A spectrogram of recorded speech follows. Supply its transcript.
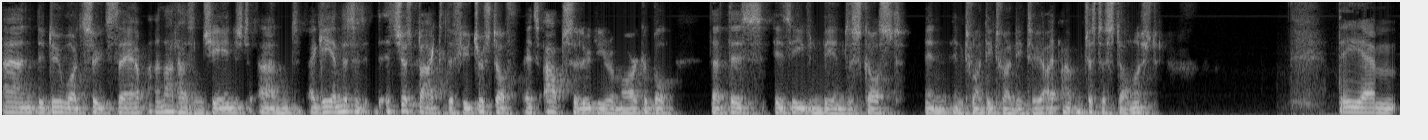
and they do what suits them. And that hasn't changed. And again, this is, it's just back to the future stuff. It's absolutely remarkable that this is even being discussed in, in 2022. I, am just astonished. The, um,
